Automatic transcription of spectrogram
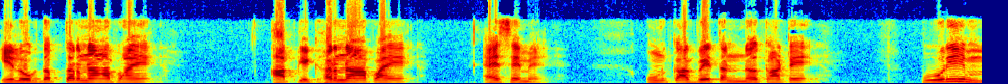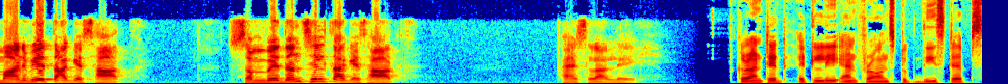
ये लोग दफ्तर ना आ पाए, आपके घर ना आ पाए, ऐसे में उनका वेतन न काटे पूरी मानवीयता के साथ संवेदनशीलता के साथ फैसला ले Granted, Italy and France took these steps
